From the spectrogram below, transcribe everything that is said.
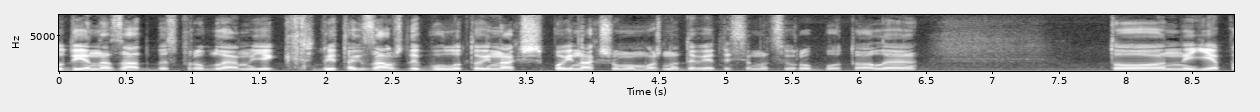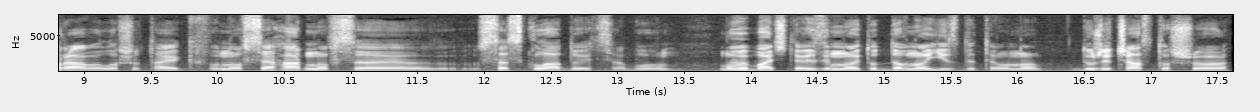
Туди, назад без проблем. Якби так завжди було, то інакш, по-інакшому можна дивитися на цю роботу. Але то не є правило, що так воно все гарно, все, все складується. Бо ну, ви бачите, ви зі мною тут давно їздите. Воно дуже часто, що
